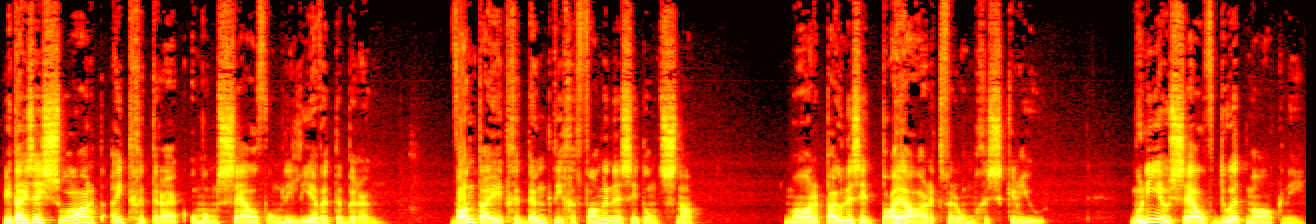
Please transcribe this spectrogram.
het hy sy swaard uitgetrek om homself om die lewe te bring want hy het gedink die gevangenes het ontsnap. Maar Paulus het baie hard vir hom geskreeu: Moenie jouself doodmaak nie.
